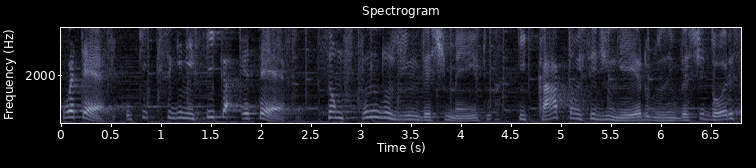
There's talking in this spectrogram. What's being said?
o ETF, o que, que, significa ETF? São fundos de investimento que captam esse dinheiro dos investidores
